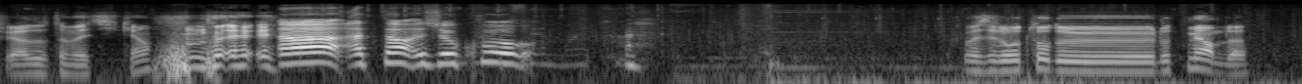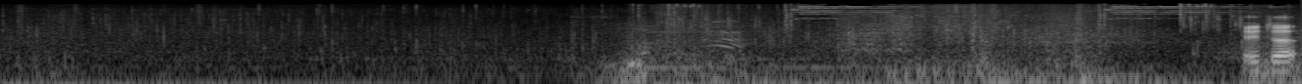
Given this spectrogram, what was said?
Sphère d'automatique hein. Ah, attends, je cours. Ouais, c'est le retour de l'autre merde là. Salut toi.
